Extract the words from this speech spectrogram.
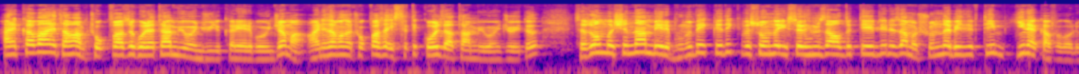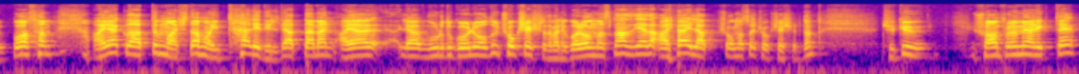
Hani Cavani tamam çok fazla gol atan bir oyuncuydu kariyeri boyunca ama aynı zamanda çok fazla estetik gol de atan bir oyuncuydu. Sezon başından beri bunu bekledik ve sonunda istediğimizi aldık diyebiliriz ama şunu da belirteyim yine kafa golü. Bu adam ayakla attı maçta ama iptal edildi. Hatta ben ayağıyla vurdu golü oldu çok şaşırdım. Hani gol olmasından ziyade ayağıyla atmış olmasa çok şaşırdım. Çünkü şu an Premier Lig'de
